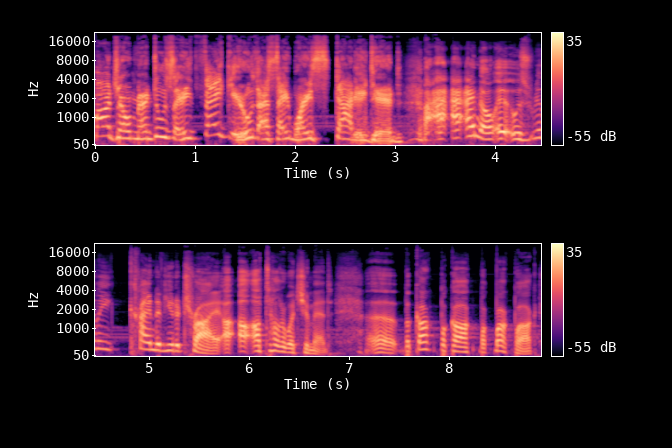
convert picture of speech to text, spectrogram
Macho meant to say thank you the same way Scotty did. I, I, I know, it was really kind of you to try. I, I'll tell her what you meant. Uh, bagok, bagok, bok, bok, bok.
